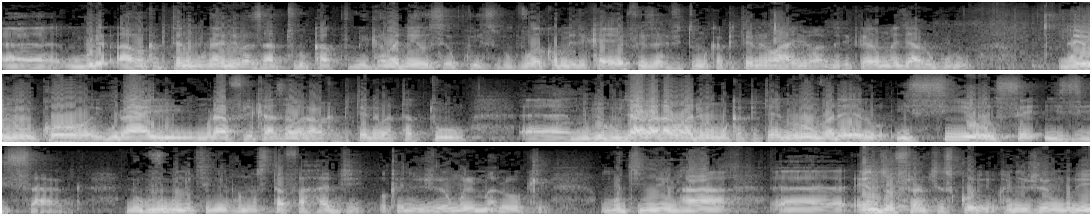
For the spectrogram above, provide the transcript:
eh, abakapitani umunani bazaturuka ku migabane yose yo ku isi. Ni ukuvuga ko amerika y'epfo izaba ifite umukapitene wayo amerika y'amajyaruguru na yo ni uko i burayi muri afurika hazaba hari abakapitene batatu eh, mu bihugu by'abarabu harimo umukapitene urumva rero isi yose izisanga. Ni ukuvuga umukinnyi nka Mustafa Haji wakanyujijeho muri Maroc. Umukinnyi nka eh, Enzo Francescoli wakanyujijeho muri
